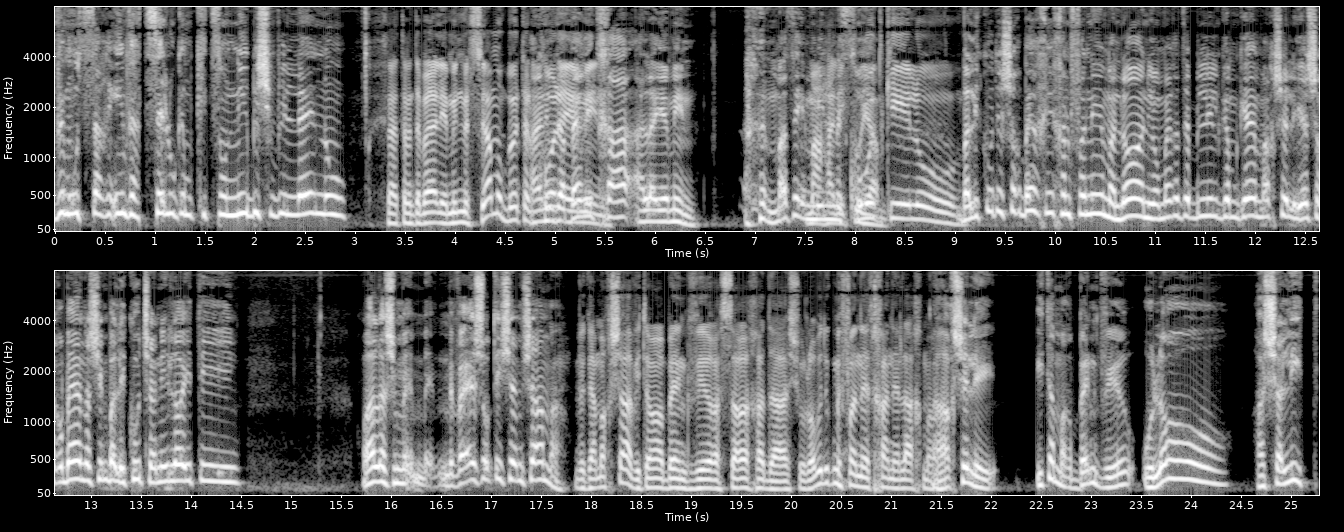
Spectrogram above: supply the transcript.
ומוסריים והצל הוא גם קיצוני בשבילנו. אתה מדבר על ימין מסוים או באמת על אני כל מדבר הימין? איתך על הימין. מה זה מה ימין מסוים? הליכוד כאילו בליכוד יש הרבה הכי חנפנים אני לא אני אומר את זה בלי לגמגם אח שלי יש הרבה אנשים בליכוד שאני לא הייתי. וואלה שמבייש אותי שהם שמה. וגם עכשיו איתמר בן גביר השר החדש הוא לא בדיוק מפנה את חאן אל אחמר. אח שלי איתמר בן גביר הוא לא השליט.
